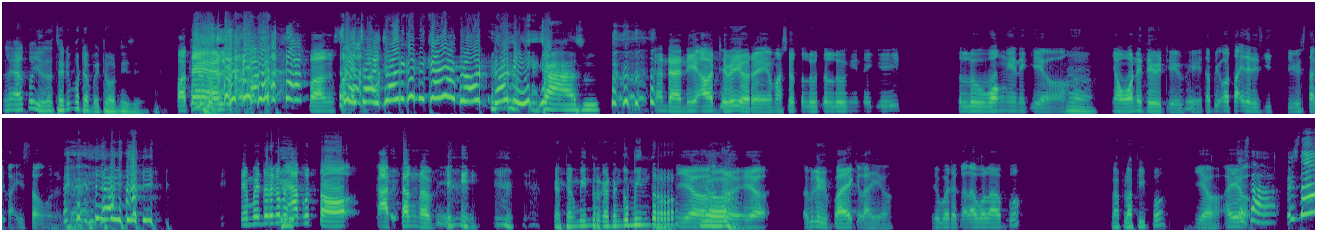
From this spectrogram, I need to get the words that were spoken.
lek aku ya jadi mau dapat Doni sih. Patel. Bangsa Ya jangan-jangan kan nikah ada Doni. Enggak asu. kandhane awak dhewe ya rek masuk telu-telu ngene iki. Telu wong ngene iki ya. Nyawane dhewe-dhewe, tapi otak dari siji wis tak gak iso ngono. Yang pinter kan aku tok, kadang tapi. Kadang minter, kadang keminter. Iya, Yo. iya. Tapi lebih baik lah ya. Daripada gak lapo-lapo. Lap-lap pipo. Yo, ayo. Wis ta, wis ta.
